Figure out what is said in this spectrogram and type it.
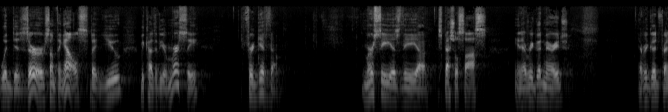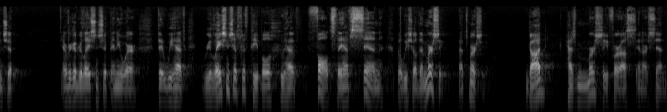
would deserve something else, but you, because of your mercy, forgive them. Mercy is the uh, special sauce in every good marriage every good friendship, every good relationship anywhere, that we have relationships with people who have faults, they have sin, but we show them mercy. That's mercy. God has mercy for us in our sin.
